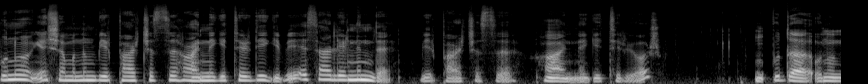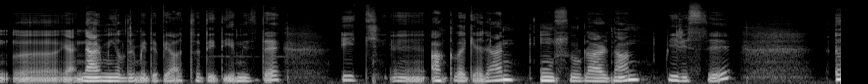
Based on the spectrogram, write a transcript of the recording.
bunu yaşamının bir parçası haline getirdiği gibi eserlerinin de bir parçası haline getiriyor. Bu da onun e, yani Nermin Yıldırım Edebiyatı dediğimizde ilk e, akla gelen unsurlardan birisi. E,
